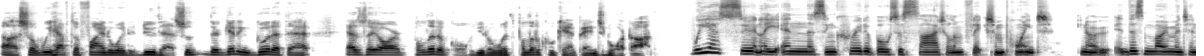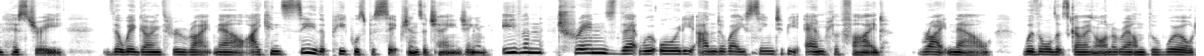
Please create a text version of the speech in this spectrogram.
Uh, so we have to find a way to do that. So they're getting good at that as they are political, you know, with political campaigns and whatnot. We are certainly in this incredible societal inflection point. You know, in this moment in history that we're going through right now, I can see that people's perceptions are changing. And even trends that were already underway seem to be amplified right now with all that's going on around the world.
